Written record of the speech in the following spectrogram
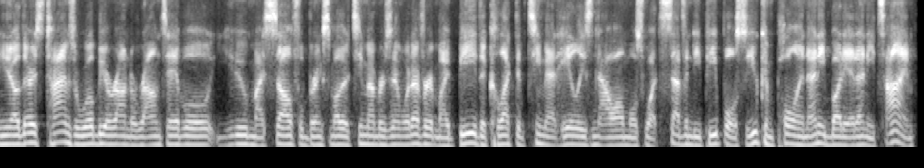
And you know, there's times where we'll be around a roundtable. You, myself, will bring some other team members in, whatever it might be. The collective team at Haley's now almost what 70 people, so you can pull in anybody at any time.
